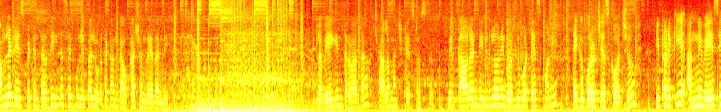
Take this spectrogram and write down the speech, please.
ఆమ్లెట్ వేసి పెట్టిన తర్వాత ఇంతసేపు ఉల్లిపాయలు ఉడకటానికి అవకాశం లేదండి. ఇట్లా వేగిన తర్వాత చాలా మంచి టేస్ట్ వస్తుంది. మీరు కావాలంటే ఇందులోనే గొడ్లు కొట్టేసుకొని ఎగ్ పొరట్ చేసుకోవచ్చు. ఇప్పటికి అన్ని వేసి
